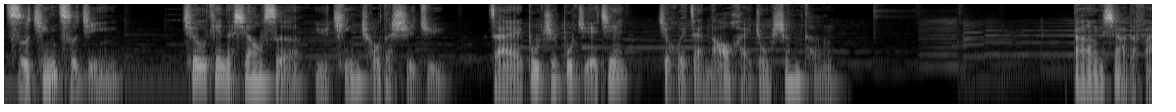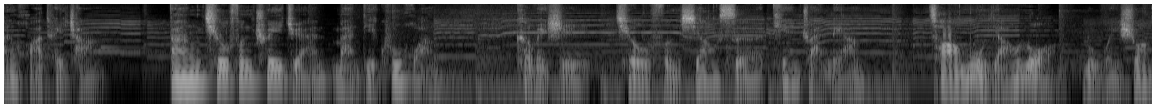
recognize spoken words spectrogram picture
此情此景。秋天的萧瑟与情愁的诗句，在不知不觉间就会在脑海中升腾。当夏的繁华退场，当秋风吹卷满地枯黄，可谓是秋风萧瑟天转凉，草木摇落露为霜。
